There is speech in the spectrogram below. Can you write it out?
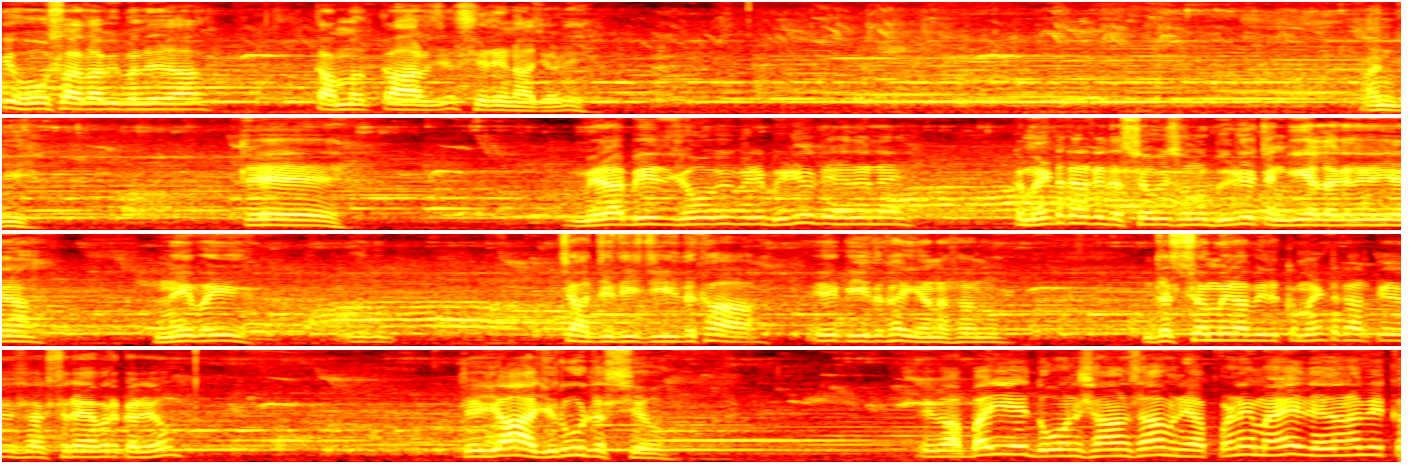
ਇਹ ਹੋ ਸਕਦਾ ਵੀ ਬੰਦੇ ਦਾ ਕੰਮ ਕਾਰਜ ਸਿਰੇ ਨਾ ਚੜੇ ਹਾਂਜੀ। ਤੇ ਮੇਰਾ ਵੀਰ ਜੋ ਵੀ ਮੇਰੀ ਵੀਡੀਓ ਦੇਖਦੇ ਨੇ ਕਮੈਂਟ ਕਰਕੇ ਦੱਸਿਓ ਵੀ ਤੁਹਾਨੂੰ ਵੀਡੀਓ ਚੰਗੀਆਂ ਲੱਗਦੀਆਂ ਜਾਂ ਨਹੀਂ ਬਈ। ਚੱਜ ਦੀ ਚੀਜ਼ ਦਿਖਾ, ਇਹ ਕੀ ਦਿਖਾਈ ਜਾਂਦਾ ਸਾਨੂੰ। ਦੱਸਿਓ ਮੇਰਾ ਵੀਰ ਕਮੈਂਟ ਕਰਕੇ ਸਬਸਕ੍ਰਾਈਬਰ ਕਰਿਓ। ਤੇ ਯਾ ਜਰੂਰ ਦੱਸਿਓ। ਇਹ ਬਾਬਾ ਜੀ, ਇਹ ਦੋ ਨਿਸ਼ਾਨ ਸਾਹਿਬ ਨੇ ਆਪਣੇ, ਮੈਂ ਇਹ ਦੇ ਦੇਣਾ ਵੀ ਇੱਕ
